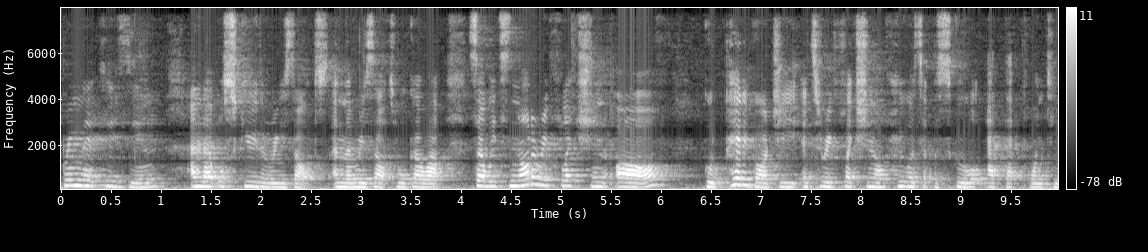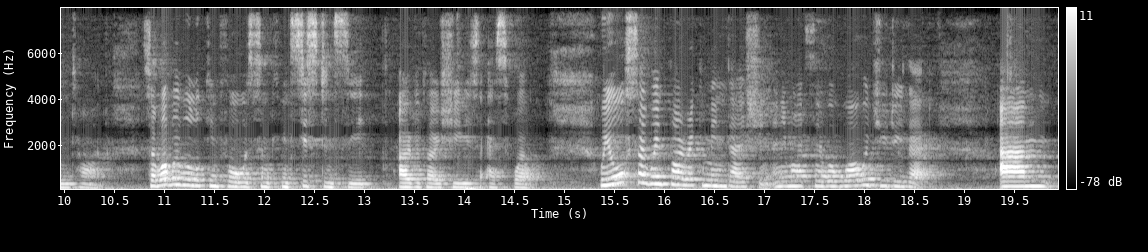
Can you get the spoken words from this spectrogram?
bring their kids in, and that will skew the results and the results will go up. So it's not a reflection of good pedagogy, it's a reflection of who was at the school at that point in time. So what we were looking for was some consistency over those years as well. We also went by recommendation, and you might say, well, why would you do that? Um,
